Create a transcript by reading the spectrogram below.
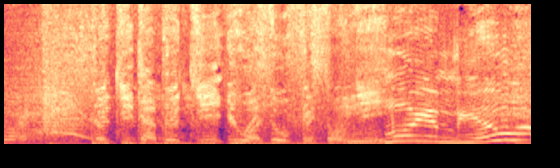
Petit à petit, l'oiseau fait son nid. Moi j'aime bien moi.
